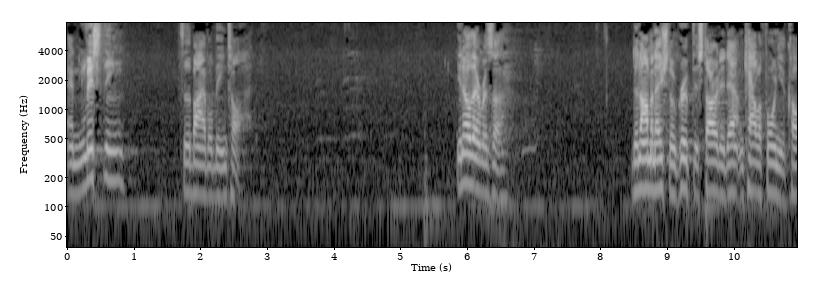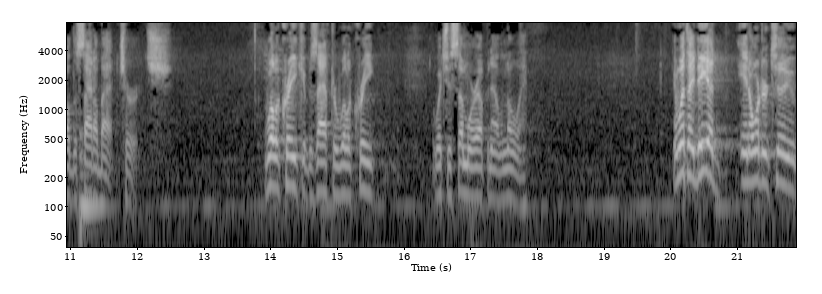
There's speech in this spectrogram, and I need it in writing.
and listening to the Bible being taught. You know, there was a denominational group that started out in California called the Saddleback Church. Willow Creek, it was after Willow Creek which is somewhere up in Illinois. And what they did in order to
